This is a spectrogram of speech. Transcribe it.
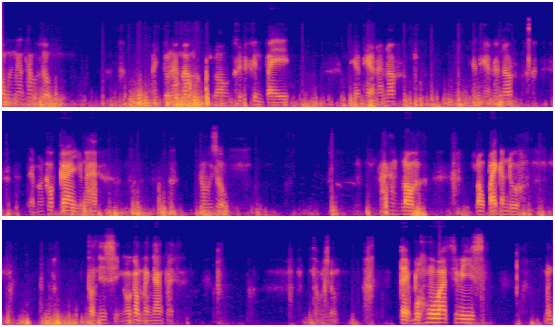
ตัวนั้นลองนะท่านผู้ชมไปตัวนั้นลองลองขึ้นขึ้นไป แถวแถวๆนั้นเนาะแถวแถวๆนั้นเนาะแต่มันก็ใกล้อยู่นะท่านผู้ชมลองลองไปกันดู ตอนนี้สิงห์ก็กำลังย่างไปท่านผู้ชมแต่บุฮูว่าสิมี มัน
